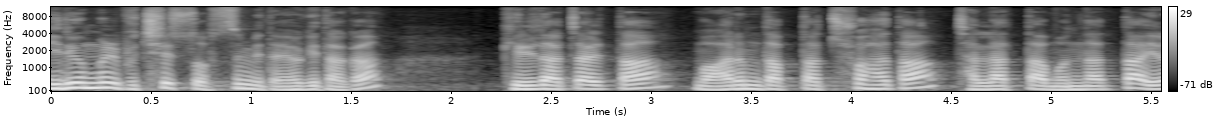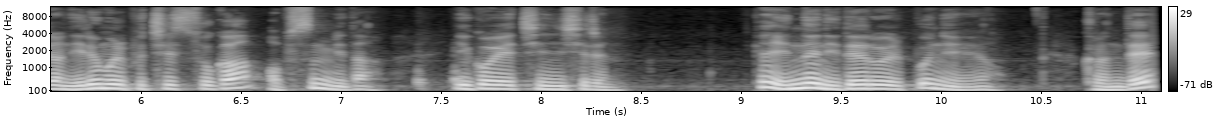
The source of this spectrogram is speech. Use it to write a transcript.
이름을 붙일 수 없습니다. 여기다가 길다 짧다, 뭐 아름답다 추하다, 잘났다 못났다 이런 이름을 붙일 수가 없습니다. 이거의 진실은 그냥 있는 이대로일 뿐이에요. 그런데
